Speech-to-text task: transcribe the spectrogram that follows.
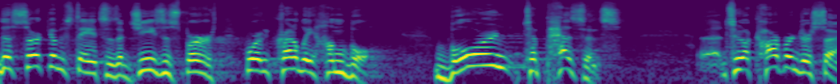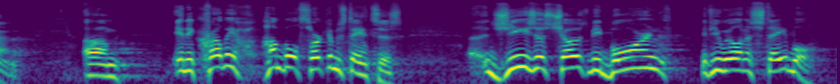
The circumstances of Jesus' birth were incredibly humble. Born to peasants, uh, to a carpenter's son, um, in incredibly humble circumstances. Uh, Jesus chose to be born, if you will, in a stable,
